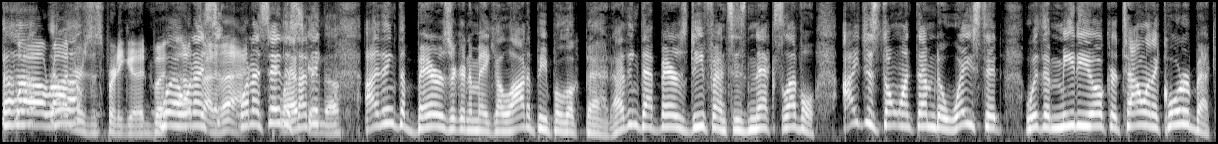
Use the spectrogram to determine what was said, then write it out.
well, uh, Rodgers is pretty good, but well, when I say, of that, when I say this, I think though. I think the Bears are going to make a lot of people look bad. I think that Bears defense is next level. I just don't want them to waste it with a mediocre, talented quarterback.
